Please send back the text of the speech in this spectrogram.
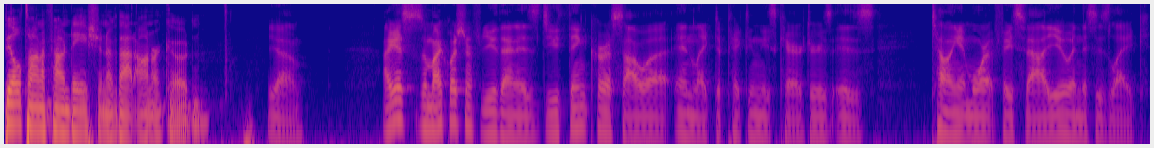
built on a foundation of that honor code Yeah. I guess so my question for you then is do you think Kurosawa in like depicting these characters is telling it more at face value and this is like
